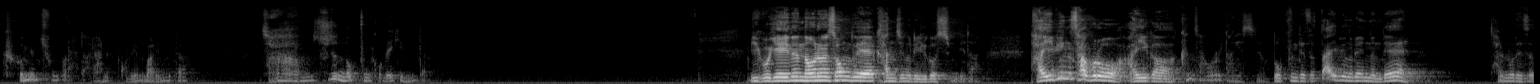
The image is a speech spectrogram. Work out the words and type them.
그거면 충분하다라는 고백 말입니다. 참 수준 높은 고백입니다. 미국에 있는 어느 성도의 간증을 읽었습니다. 다이빙 사고로 아이가 큰 사고를 당했어요. 높은 데서 다이빙을 했는데 잘못해서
